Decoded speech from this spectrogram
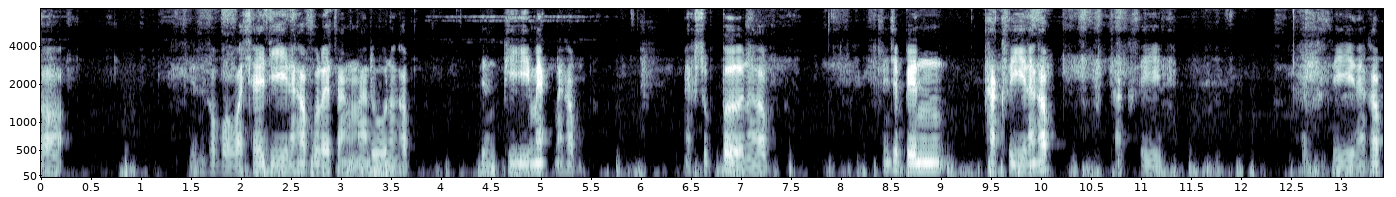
ก็เห็นเขาบอกว่าใช้ดีนะครับ ก็เลยสั่งมาดูนะครับ เป็น PE Max นะครับ Max Super นะครับ นี่จะเป็นถักสีนะครับ ถักสี ถักสีนะครับ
